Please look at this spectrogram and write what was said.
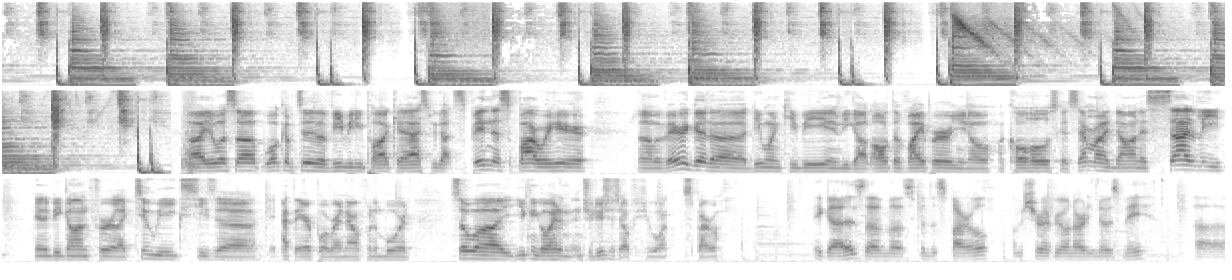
Uh, what's up? Welcome to the VBD podcast. We got Spin the Spiral here. Um, a very good uh, D1 QB, and we got Alta Viper, you know, a co-host. Because Samurai Don is sadly gonna be gone for like two weeks. He's uh, at the airport right now from the board. So uh, you can go ahead and introduce yourself if you want, Spiral. Hey guys, I'm uh, Spin the Spiral. I'm sure everyone already knows me. Uh,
